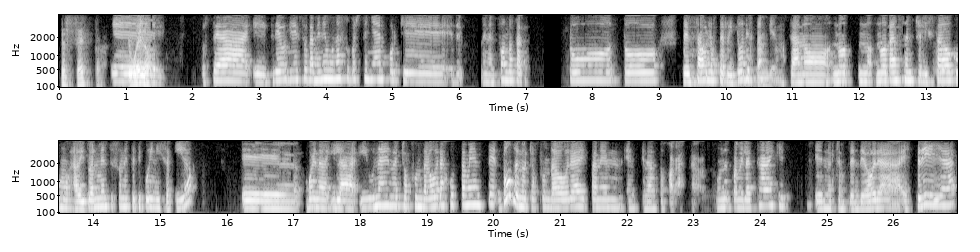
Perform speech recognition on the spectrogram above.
Perfecto. Eh, Qué bueno. O sea, eh, creo que eso también es una super señal porque en el fondo está todo, todo pensado en los territorios también, o sea, no, no, no, no tan centralizado como habitualmente son este tipo de iniciativas. Eh, bueno, y, la, y una de nuestras fundadoras, justamente, dos de nuestras fundadoras están en, en, Antofagasta. Una es Pamela Chávez, que es nuestra emprendedora estrella,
